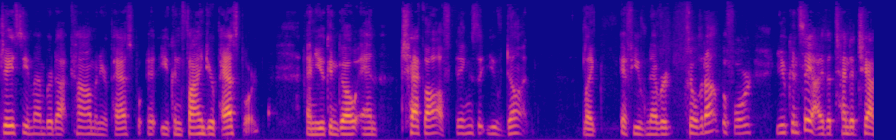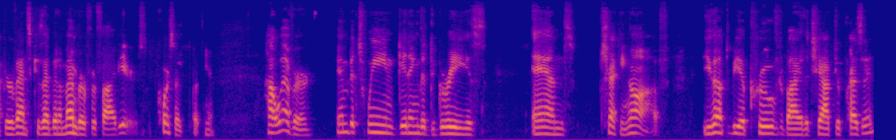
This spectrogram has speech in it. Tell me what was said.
jcmember.com and your passport, you can find your passport and you can go and check off things that you've done. Like if you've never filled it out before, you can say I've attended chapter events because I've been a member for five years. Of course, I've put you. Know. However, in between getting the degrees and checking off, you have to be approved by the chapter president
